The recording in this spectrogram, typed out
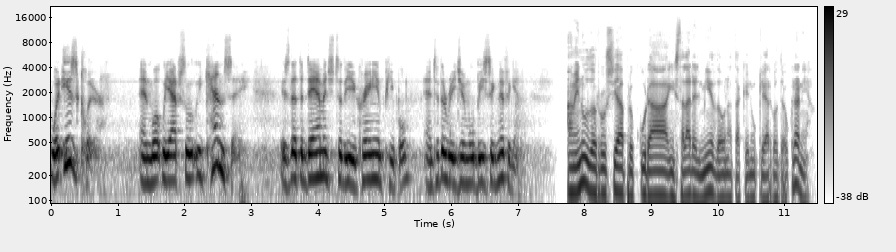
What is clear, and what we absolutely can say, is that the damage to the Ukrainian people and to the region will be significant. A menudo Rusia procura instalar el miedo a un ataque nuclear contra Ucrania.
